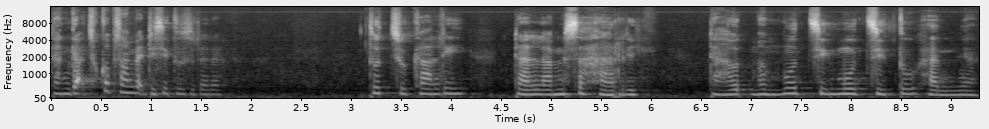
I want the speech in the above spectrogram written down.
Dan gak cukup sampai di situ saudara. Tujuh kali dalam sehari Daud memuji-muji Tuhannya.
